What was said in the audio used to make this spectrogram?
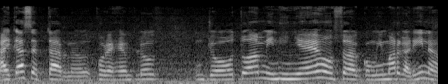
hay que aceptarlo. Por ejemplo, yo toda mi niñez, o sea, comí margarina.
